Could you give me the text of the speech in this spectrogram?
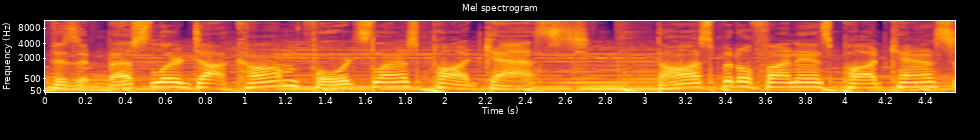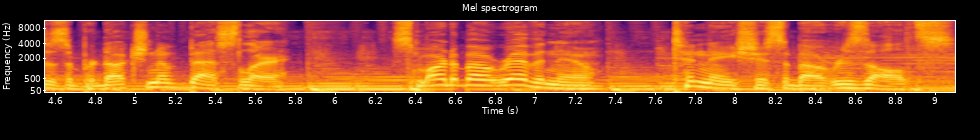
visit Besler.com forward slash podcasts. The Hospital Finance Podcast is a production of Besler. Smart about revenue, tenacious about results.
